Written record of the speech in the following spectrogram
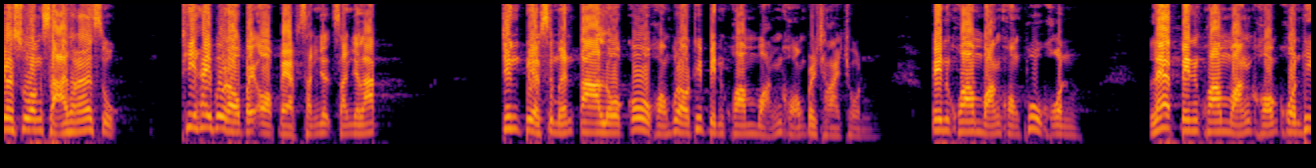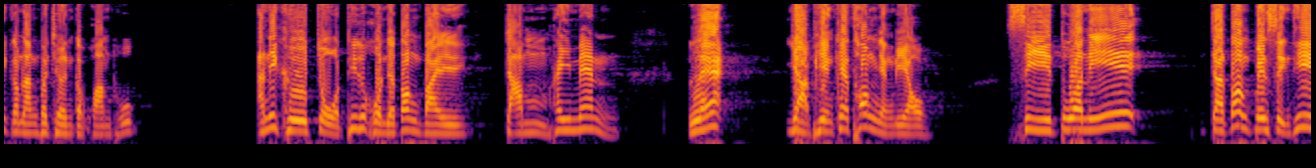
กระทรวงสาธารณสุขที่ให้พวกเราไปออกแบบสัญสัญลักษณ์ จึงเปรียบเสมือนตาโลโก้ของพวกเราที่เป็นความหวังของประชาชน เป็นความหวังของผู้คน และเป็นความหวังของคนที่กำลังเผชิญกับความทุกข์ อันนี้คือโจทย์ที่ทุกคนจะต้องไปจำให้แม่น และอย่าเพียงแค่ท่องอย่างเดียวสี่ตัวนี้จะต้องเป็นสิ่งที่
